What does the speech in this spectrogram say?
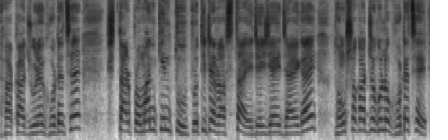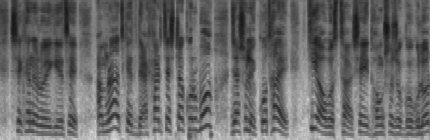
ঢাকা জুড়ে ঘটেছে। তার প্রমাণ কিন্তু প্রতিটা রাস্তায় যেই যেই জায়গায় ধ্বংসকার্যগুলো ঘটেছে, সেখানে রয়ে গিয়েছে। আমরা আজকে দেখার চেষ্টা করব যে আসলে কোথায় কি অবস্থা সেই ধ্বংসযজ্ঞগুলোর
